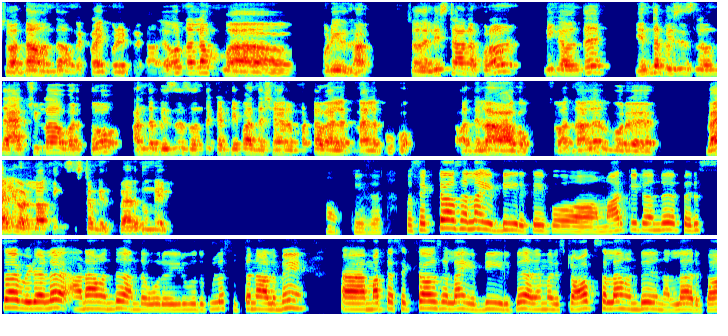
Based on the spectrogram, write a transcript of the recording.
ஸோ அதான் வந்து அவங்க ட்ரை பண்ணிட்டு இருக்காங்க. ஒரு நல்ல முடிவு தான் ஸோ அதை லிஸ்ட் ஆன அப்புறம் நீங்க வந்து எந்த பிசினஸ்ல வந்து ஆக்சுவலா வர்த்தோ அந்த பிசினஸ் வந்து கண்டிப்பா அந்த ஷேர் மட்டும் வேலை மேல போகும். அதெல்லாம் ஆகும். ஸோ அதனால ஒரு வேல்யூ அன்லாக்கிங் சிஸ்டம் இது. வேற எதுவுமே இல்லை. ஓகே சார் இப்போ செக்டார்ஸ் எல்லாம் எப்படி இருக்கு? இப்போ மார்க்கெட் வந்து பெருசா விழல. ஆனா வந்து அந்த ஒரு இருபதுக்குள்ள சுத்தினாலுமே மற்ற செக்டார்ஸ் எல்லாம் எப்படி இருக்கு? அதே மாதிரி ஸ்டாக்ஸ் எல்லாம் வந்து நல்லா இருக்கா?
